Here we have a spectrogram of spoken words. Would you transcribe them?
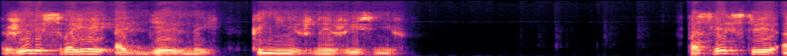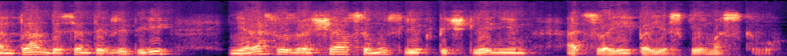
жили своей отдельной, книжной жизнью. Впоследствии Антуан де Сент-Экзюпери не раз возвращался мыслью к впечатлениям от своей поездки в Москву.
